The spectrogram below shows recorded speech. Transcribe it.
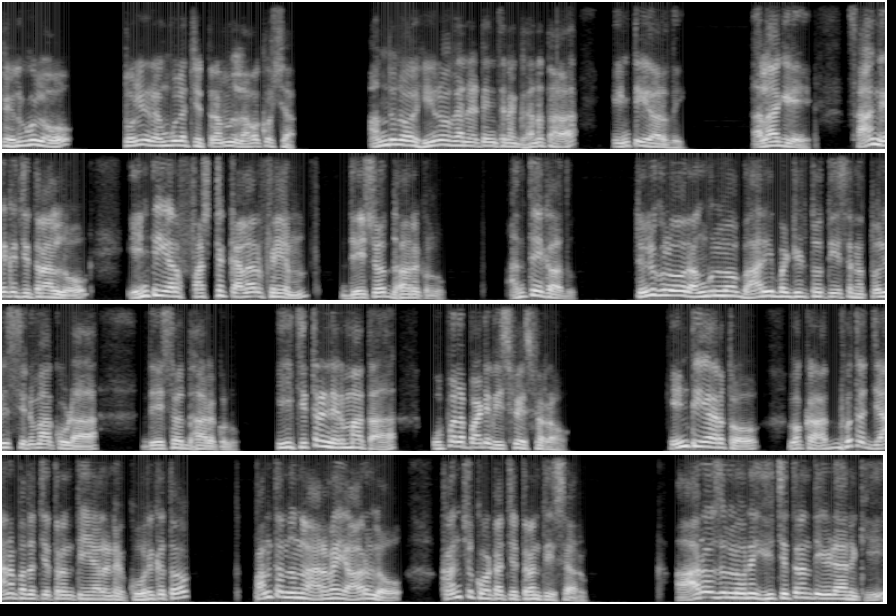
తెలుగులో తొలి రంగుల చిత్రం 'లవకుశ'. అందులో హీరోగా నటించిన ఘనత ఎన్టీఆర్‌ది. అలాగే సాంఘిక చిత్రాల్లో NTR first colour film 'Desoddharakulu'. అంతేకాదు తెలుగులో రంగుల్లో భారీ బడ్జెట్‌తో తీసిన తొలి సినిమా కూడా 'దేశోద్ధారకులు'. ఈ చిత్ర నిర్మాత ఉప్పలపాటి విశ్వేశ్వరరావు. ఎన్టీఆర్‌తో ఒక అద్భుత జానపద చిత్రం తీయాలనే కోరికతో 1966లో 'కంచుకోట' చిత్రం తీశారు. ఆ రోజుల్లోనే ఈ చిత్రం తీయడానికి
